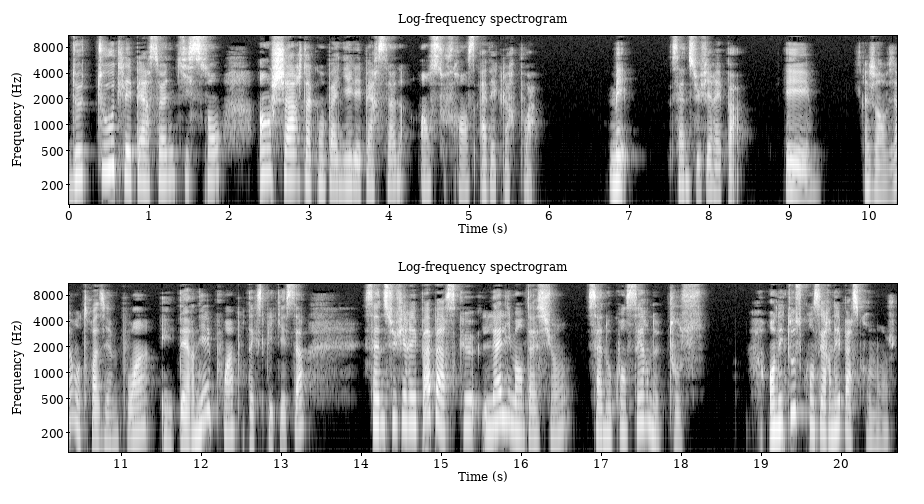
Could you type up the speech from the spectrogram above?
de toutes les personnes qui sont en charge d'accompagner les personnes en souffrance avec leur poids. Mais ça ne suffirait pas. Et j'en viens au troisième point et dernier point pour t'expliquer ça. Ça ne suffirait pas parce que l'alimentation, ça nous concerne tous. On est tous concernés par ce qu'on mange.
